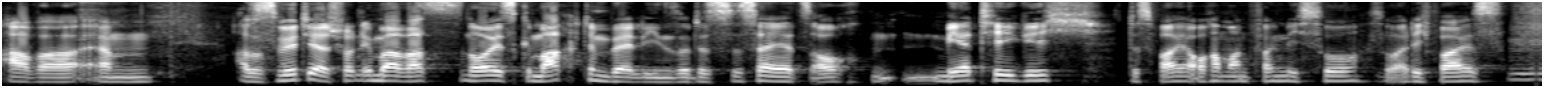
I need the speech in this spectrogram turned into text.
Aber ähm, also es wird ja schon immer was Neues gemacht in Berlin. So, das ist ja jetzt auch mehrtägig. Das war ja auch am Anfang nicht so, soweit ich weiß. Mhm.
